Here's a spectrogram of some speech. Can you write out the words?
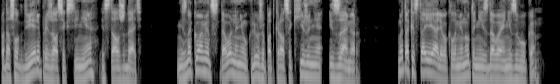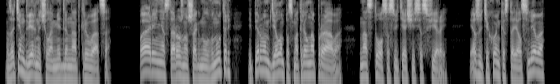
Подошел к двери, прижался к стене и стал ждать. Незнакомец довольно неуклюже подкрался к хижине и замер. Мы так и стояли около минуты, не издавая ни звука. Затем дверь начала медленно открываться. Парень осторожно шагнул внутрь и первым делом посмотрел направо, на стол со светящейся сферой. Я же тихонько стоял слева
